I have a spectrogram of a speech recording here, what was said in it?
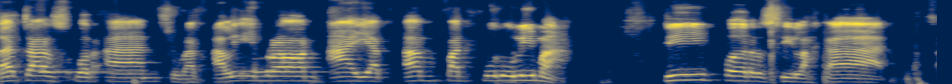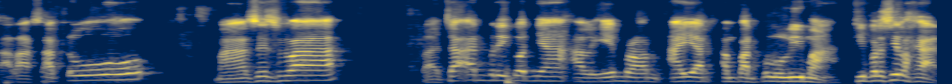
baca Quran surat Ali Imran ayat 45. Dipersilahkan. Salah satu mahasiswa bacaan berikutnya Ali Imran ayat 45. Dipersilahkan.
